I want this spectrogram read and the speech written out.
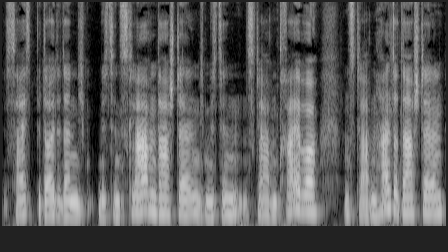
Das heißt, bedeutet dann, ich müsste den Sklaven darstellen, ich müsste den Sklaventreiber und Sklavenhalter darstellen.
